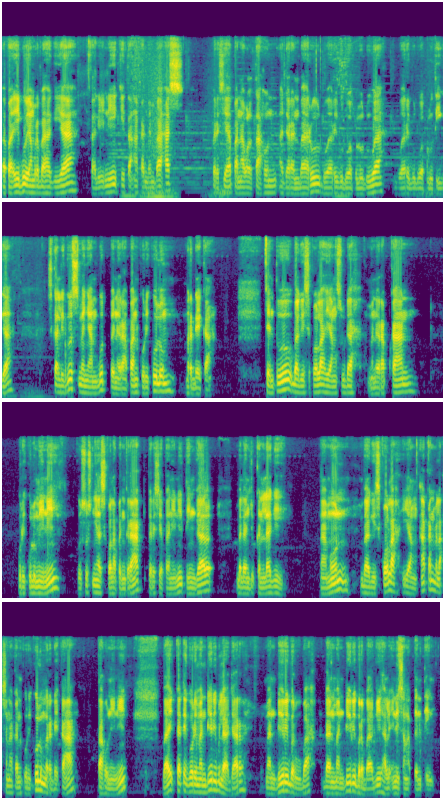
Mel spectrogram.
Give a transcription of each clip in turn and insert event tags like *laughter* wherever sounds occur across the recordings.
Bapak Ibu yang berbahagia, kali ini kita akan membahas persiapan awal tahun ajaran baru 2022-2023 sekaligus menyambut penerapan kurikulum Merdeka. Tentu bagi sekolah yang sudah menerapkan kurikulum ini, khususnya sekolah penggerak, persiapan ini tinggal melanjutkan lagi. Namun, bagi sekolah yang akan melaksanakan kurikulum Merdeka tahun ini, baik kategori mandiri belajar, mandiri berubah, dan mandiri berbagi, hal ini sangat penting.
